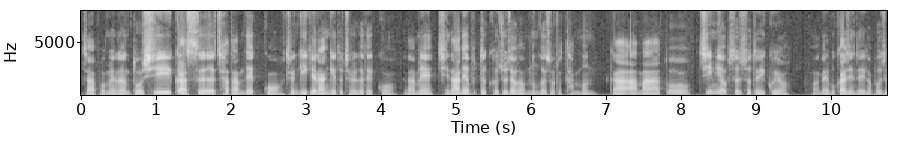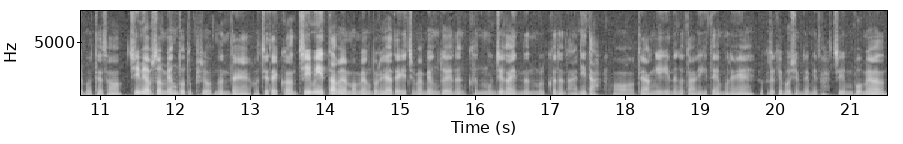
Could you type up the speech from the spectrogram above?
자 보면은 도시가스 차단됐고 전기 계량기도 철거됐고 그다음에 지난해부터 거주자가 없는 것으로 그러니까 아마도 짐이 없을 수도 있고요. 어, 내부까지는 저희가 보지 못해서 짐이 없으면 명도도 필요 없는데 어찌됐건 짐이 있다면 뭐 명도를 해야 되겠지만 명도에는 큰 문제가 있는 물건은 아니다. 어, 대항 력이 있는 것도 아니기 때문에 그렇게 보시면 됩니다. 지금 보면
